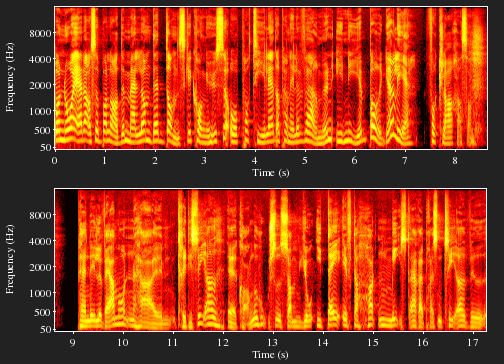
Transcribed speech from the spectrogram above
Og nu er det altså ballade mellem det danske kongehuset og partileder Pernille Vermund i Nye Borgerlige. Forklar, Hassan. Pernille Vermund har øh, kritiseret øh, kongehuset, som jo i dag efterhånden mest er repræsenteret ved,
